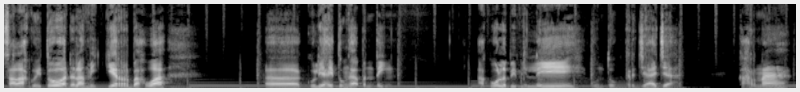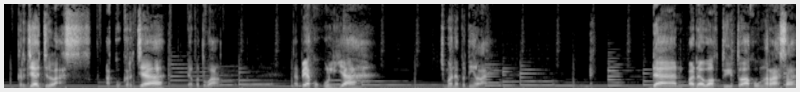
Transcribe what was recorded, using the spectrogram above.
Salahku itu adalah mikir bahwa uh, kuliah itu nggak penting. Aku lebih milih untuk kerja aja. Karena kerja jelas. Aku kerja dapat uang. Tapi aku kuliah cuma dapat nilai. Dan pada waktu itu aku ngerasa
